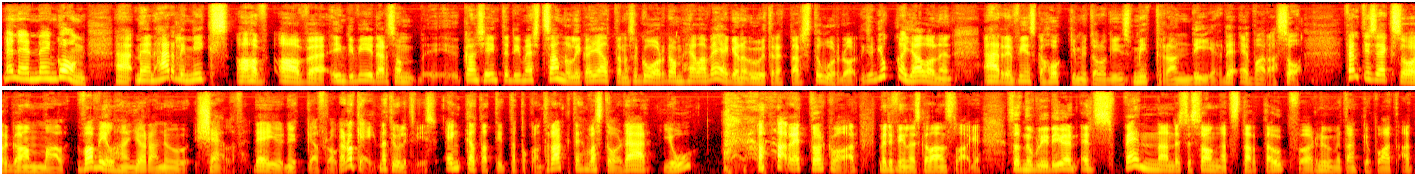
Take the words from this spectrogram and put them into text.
Men än en gång, äh, med en härlig mix av, av eh, individer som eh, kanske inte är de mest sannolika hjältarna så går de hela vägen och uträttar stordåd. Liksom Jukka Jalonen är den finska hockeymytologins Mittrandir. det är bara så. 56 år gammal, vad vill han göra nu själv? Det är ju nyckelfrågan. Okej, naturligtvis. Enkelt att titta på kontraktet. Vad står där? Jo, han har ett år kvar med det finländska landslaget. Så nu blir det ju en, en spännande säsong att starta upp för nu med tanke på att, att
